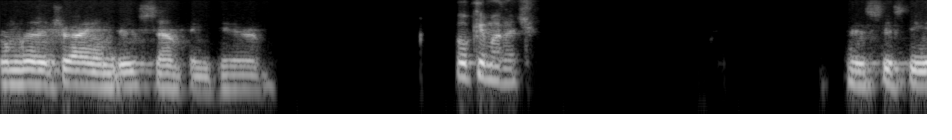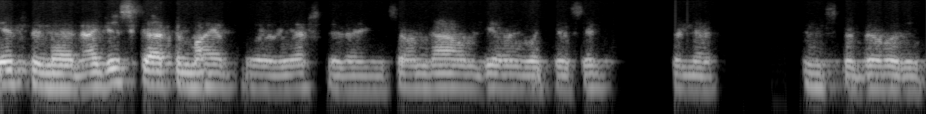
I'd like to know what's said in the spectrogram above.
I'm gonna try and do something here. Okay, Maharaj. This is the internet. I just got the Mayapur yesterday, so now I'm dealing with this internet instability.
